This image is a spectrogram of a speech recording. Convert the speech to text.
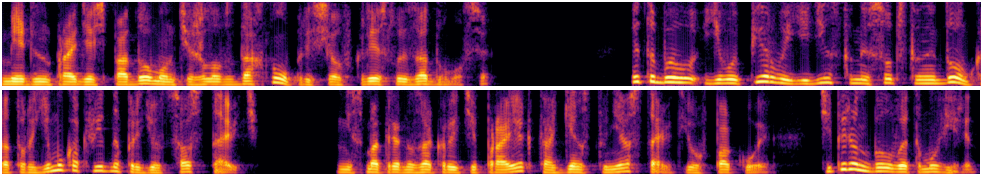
Медленно пройдясь по дому, он тяжело вздохнул, присел в кресло и задумался. Это был его первый единственный собственный дом, который ему, как видно, придется оставить. Несмотря на закрытие проекта, агентство не оставит его в покое. Теперь он был в этом уверен.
